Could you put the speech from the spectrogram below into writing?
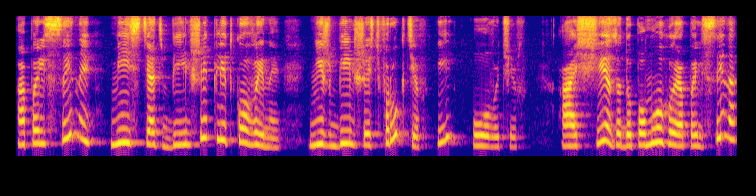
Апельсини містять більше клітковини, ніж більшість фруктів і овочів. А ще за допомогою апельсина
